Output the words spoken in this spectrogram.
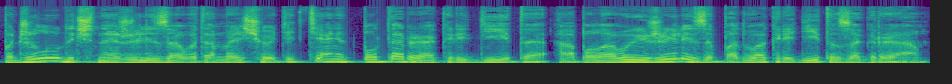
Поджелудочная железа в этом расчете тянет полтора кредита, а половые железы по 2 кредита за грамм.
